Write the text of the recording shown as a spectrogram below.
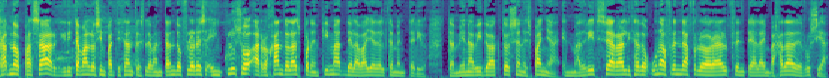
Dejadnos pasar, gritaban los simpatizantes, levantando flores e incluso arrojándolas por encima de la valla del cementerio. También ha habido actos en España. En Madrid se ha realizado una ofrenda floral frente a la Embajada de Rusia.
